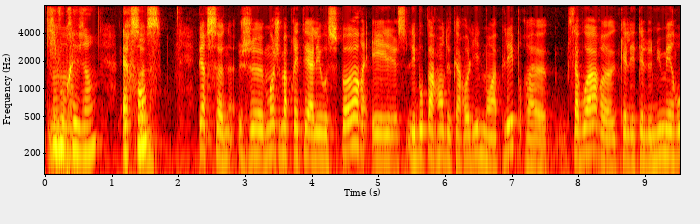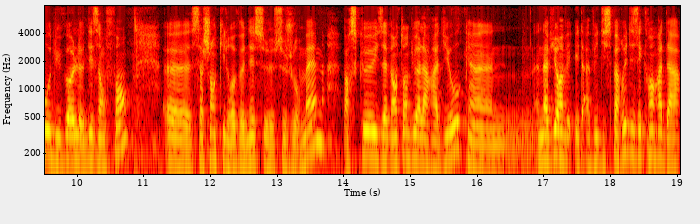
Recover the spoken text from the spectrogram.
qui vous prévient Air France Personne. Je, moi, je m'apprêtais à aller au sport et les beaux-parents de Caroline m'ont appelé pour euh, savoir euh, quel était le numéro du vol des enfants. Euh, sachant qu'ils revenaient ce, jour même, parce qu'ils avaient entendu à la radio qu'un avion avait, avait, disparu des écrans radars.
